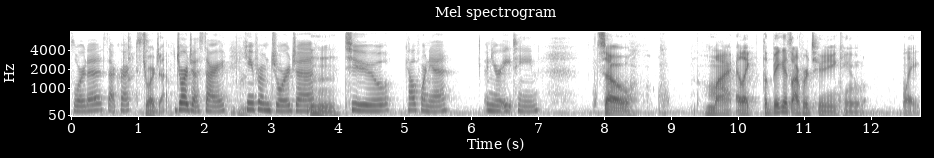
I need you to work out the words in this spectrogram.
Florida? Is that correct? Georgia. Georgia, sorry. Mm-hmm. Came from Georgia mm-hmm. to California, and you're 18. So, my like the biggest opportunity came like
